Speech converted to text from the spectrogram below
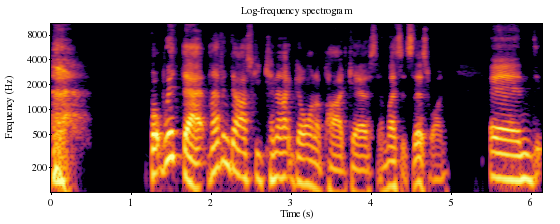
but with that, Lewandowski cannot go on a podcast unless it's this one and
